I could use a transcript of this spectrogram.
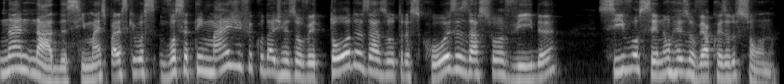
não é nada, assim, mas parece que você, você tem mais dificuldade de resolver todas as outras coisas da sua vida se você não resolver a coisa do sono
